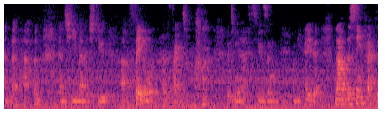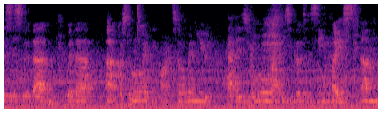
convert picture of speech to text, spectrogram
and that happened, and she managed to uh, fail her fight between attitudes and, and, behavior. Now, the same practice is with uh, with the uh, customer loyalty part. So when you have this, you're more likely to go to the same place, um,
